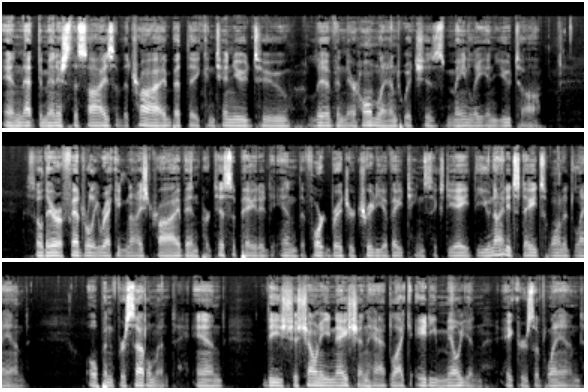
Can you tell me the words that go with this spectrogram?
And that diminished the size of the tribe, but they continued to live in their homeland, which is mainly in Utah. So they're a federally recognized tribe and participated in the Fort Bridger Treaty of 1868. The United States wanted land open for settlement, and the Shoshone Nation had like 80 million acres of land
